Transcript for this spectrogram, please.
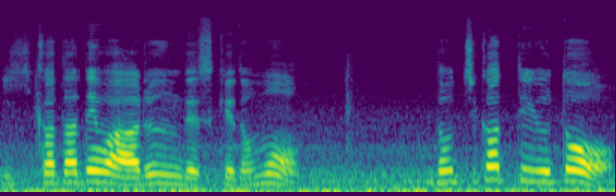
生き方ではあるんですけどもどっちかっていうと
